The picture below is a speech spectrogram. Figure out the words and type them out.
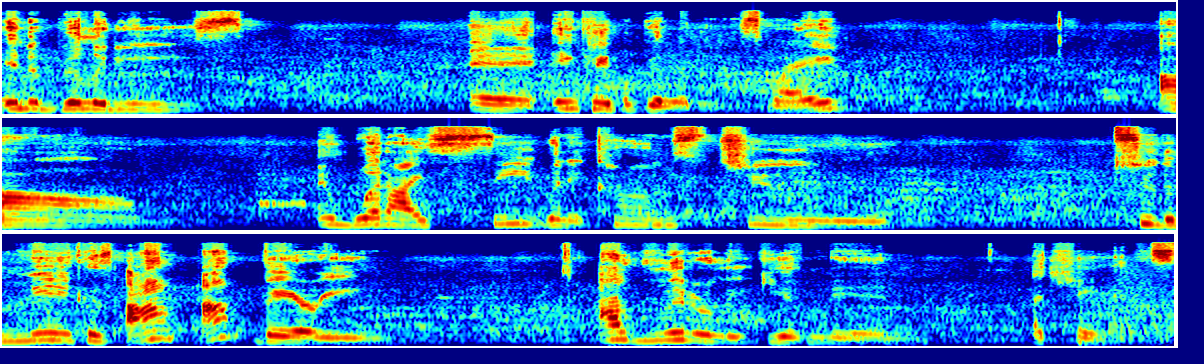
inabilities and incapabilities, right? Um, and what I see when it comes to to the men, because I'm I'm very, I literally give men a chance.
